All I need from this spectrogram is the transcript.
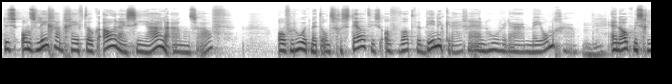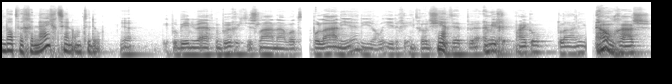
Dus ons lichaam geeft ook allerlei signalen aan ons af over hoe het met ons gesteld is of wat we binnenkrijgen en hoe we daarmee omgaan. Mhm. En ook misschien wat we geneigd zijn om te doen. Ja. Ik probeer nu eigenlijk een bruggetje te slaan naar wat Polanyi, die je al eerder geïntroduceerd Ja. hebt. Mich- Michael Polanyi, Hongaars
